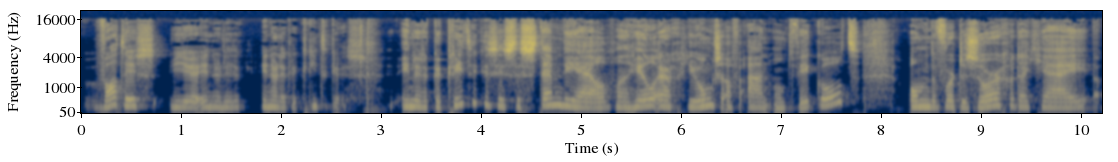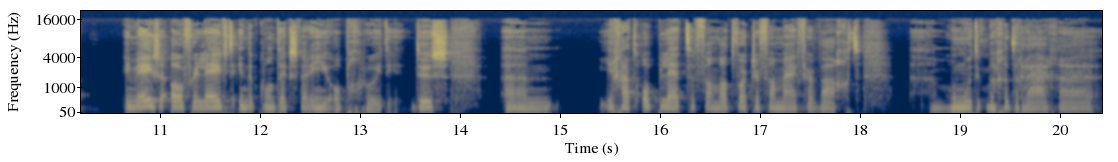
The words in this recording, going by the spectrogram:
Wat is je innerlijke, innerlijke criticus? Innerlijke criticus is de stem die jij al van heel erg jongs af aan ontwikkelt. Om ervoor te zorgen dat jij in wezen overleeft in de context waarin je opgroeit. Dus ehm, je gaat opletten van wat wordt er van mij verwacht. Ehm, hoe moet ik me gedragen?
